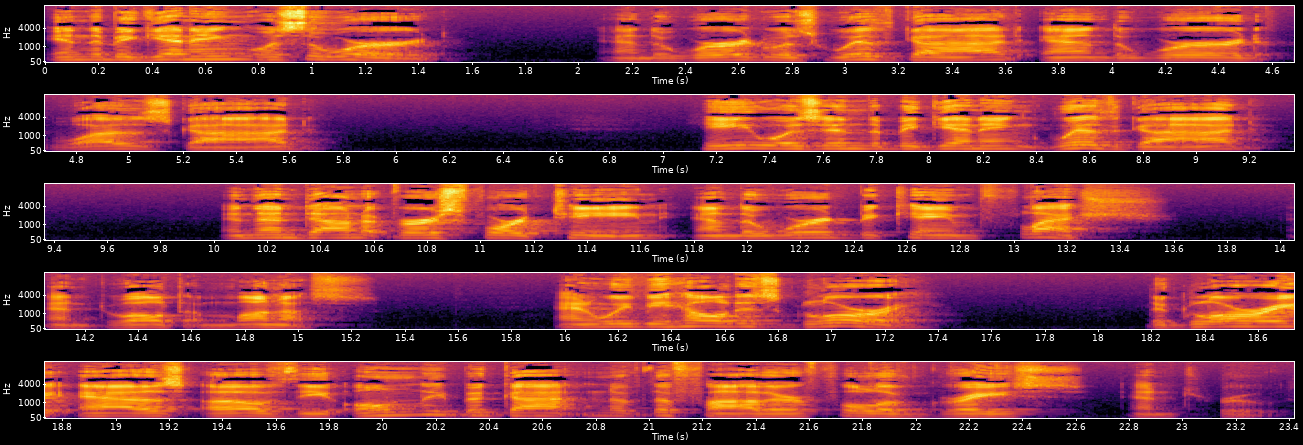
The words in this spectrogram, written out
In the beginning was the Word and the Word was with God, and the Word was God. He was in the beginning with God. And then down at verse 14, and the Word became flesh and dwelt among us. And we beheld his glory, the glory as of the only begotten of the Father, full of grace and truth.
